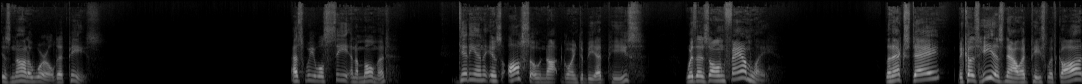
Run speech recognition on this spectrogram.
is not a world at peace. As we will see in a moment, Gideon is also not going to be at peace with his own family. The next day, because he is now at peace with God,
